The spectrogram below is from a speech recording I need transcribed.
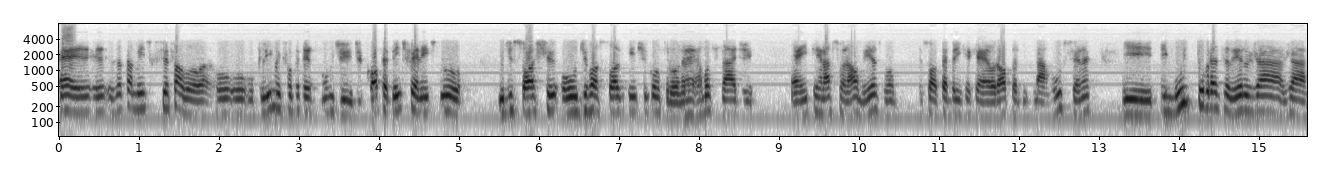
É, exatamente o que você falou. O, o, o clima de São Petersburgo de, de, Copa é bem diferente do, do de Sochi ou de Rostov que a gente encontrou, né? É uma cidade é, internacional mesmo. O pessoal até brinca que é a Europa na Rússia, né? E tem muito brasileiro já, já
